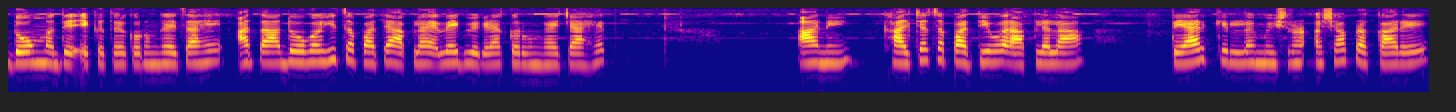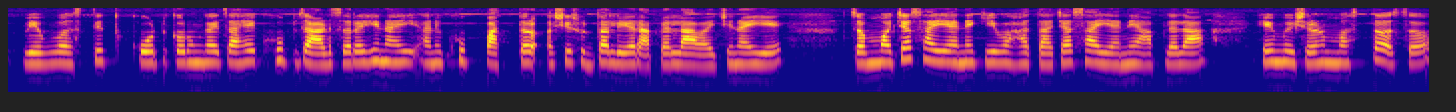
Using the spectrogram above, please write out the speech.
डोमध्ये एकत्र करून घ्यायचं आहे. आता दोघंही चपात्या आपल्या वेगवेगळ्या करून घ्यायच्या आहेत. आणि खालच्या चपातीवर आपल्याला तयार केलेलं मिश्रण अशा प्रकारे व्यवस्थित कोट करून घ्यायचं आहे. खूप जाडसरही नाही आणि खूप पातळ अशीसुद्धा लेअर आपल्याला लावायची नाही आहे चम्मचच्या साह्याने किंवा हाताच्या साह्याने आपल्याला हे मिश्रण मस्त असं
